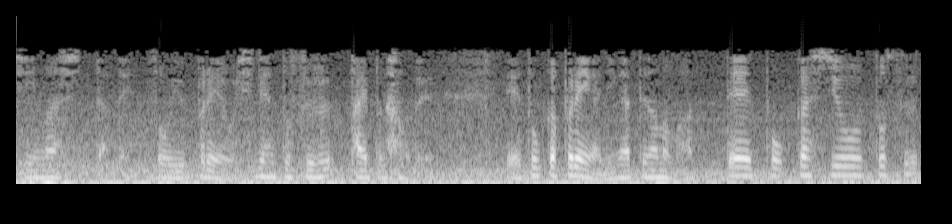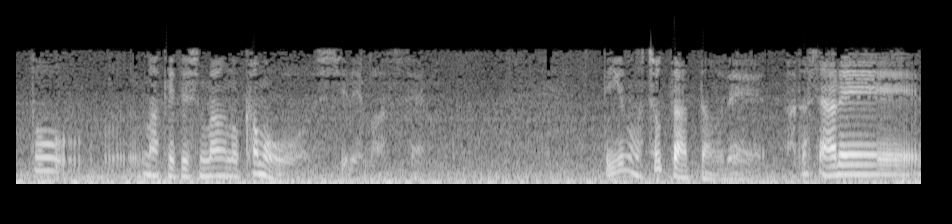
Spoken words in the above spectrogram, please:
ちましたね。そういうプレーを自然とするタイプなので、え、特化プレーが苦手なのもあって特化しようとすると負けてしまうのかもしれません。っていうのがちょっとあったので私あれ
